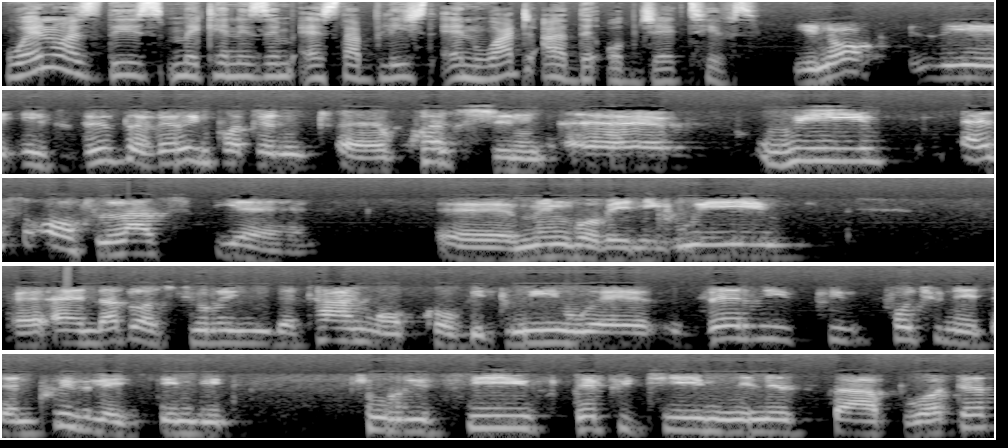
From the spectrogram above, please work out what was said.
when was this mechanism established and what are the objectives? You know, the, this is a very important uh, question. Uh, we, as of last year, uh, Mengobeni, we and that was during the time of COVID. We were very fortunate and privileged indeed to receive Deputy Minister Botes,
